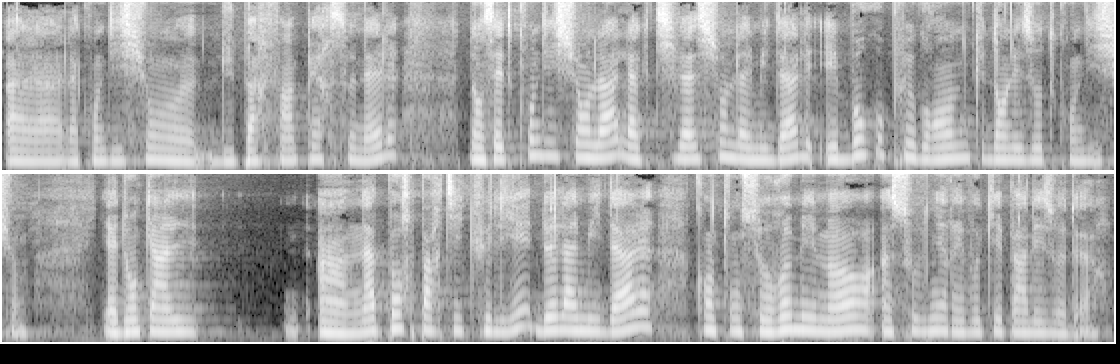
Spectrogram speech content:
à la condition du parfum personnel. Dans cette condition-là, l'activation de l'amygdale est beaucoup plus grande que dans les autres conditions. Il y a donc un, un apport particulier de l'amygdale quand on se remémore un souvenir évoqué par les odeurs.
